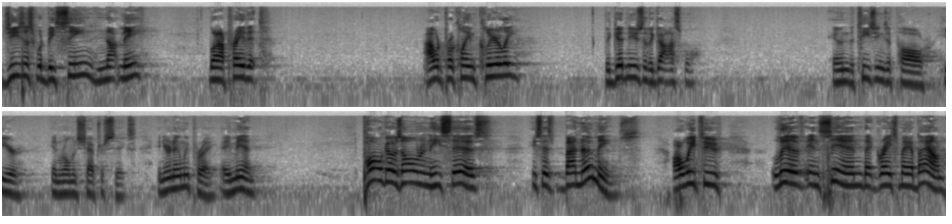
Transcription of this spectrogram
Jesus would be seen, not me. Lord, I pray that I would proclaim clearly the good news of the gospel and the teachings of Paul here in Romans chapter 6. In your name we pray. Amen. Paul goes on and he says, he says, by no means are we to live in sin that grace may abound.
